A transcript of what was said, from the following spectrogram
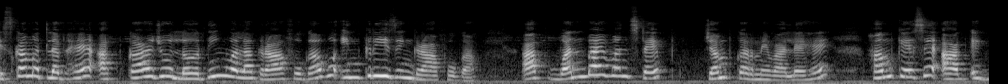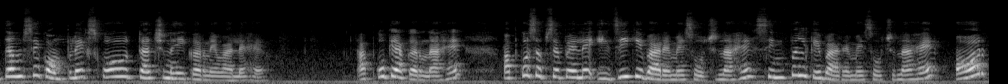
इसका मतलब है आपका जो लर्निंग वाला ग्राफ होगा, वो इंक्रीजिंग ग्राफ होगा। आप one by one step jump करने वाले हैं। हम कैसे आग, एकदम से कॉम्प्लेक्स को टच नहीं करने वाले हैं। आपको क्या करना है? आपको सबसे पहले इजी के बारे में सोचना है सिंपल के बारे में सोचना है और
